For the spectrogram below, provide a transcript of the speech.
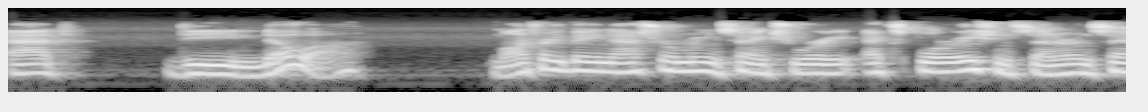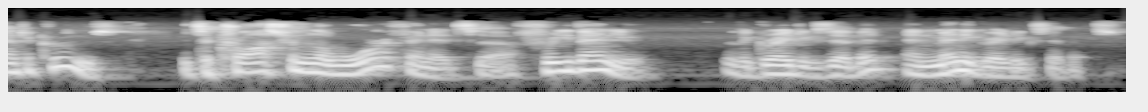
at the NOAA Monterey Bay National Marine Sanctuary Exploration Center in Santa Cruz. It's across from the wharf and it's a free venue with a great exhibit and many great exhibits.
